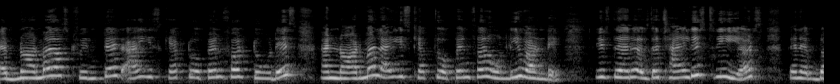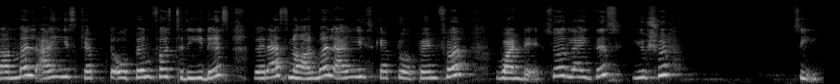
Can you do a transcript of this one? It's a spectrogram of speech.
abnormal or squinted eye is kept open for two days and normal eye is kept open for only one day. If, there, if the child is three years, then abnormal eye is kept open for three days whereas normal eye is kept open for one day. So like this, you should see.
